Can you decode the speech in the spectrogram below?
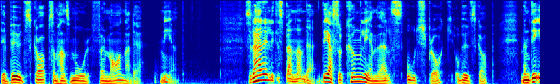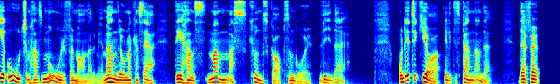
det budskap som hans mor förmanade med. Så det här är lite spännande. Det är alltså kung Lemuels ordspråk och budskap. Men det är ord som hans mor förmanade med. Med andra ord, man kan säga det är hans mammas kunskap som går vidare. Och det tycker jag är lite spännande. Därför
